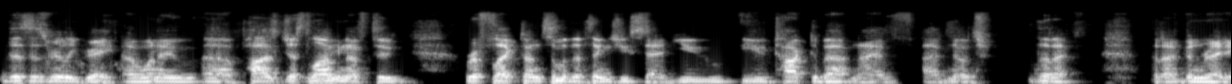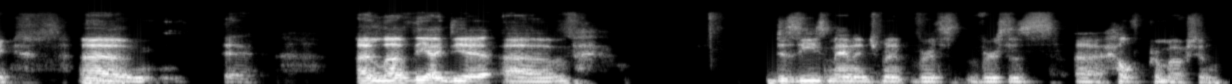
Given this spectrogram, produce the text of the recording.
This is really great. I want to uh, pause just long enough to reflect on some of the things you said. You you talked about and i have i have notes that i that i've been writing. Um, i love the idea of disease management versus, versus uh, health promotion.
